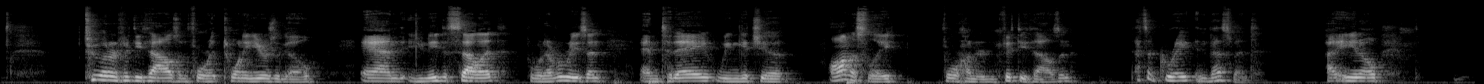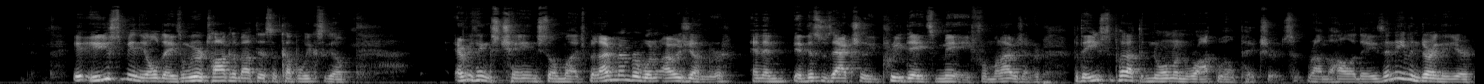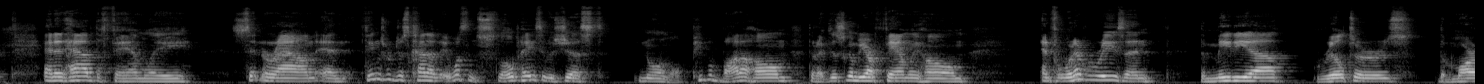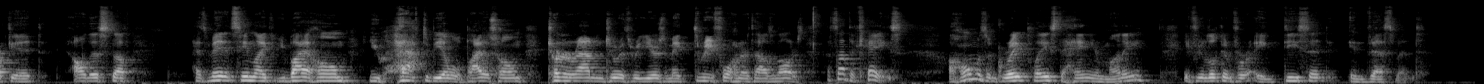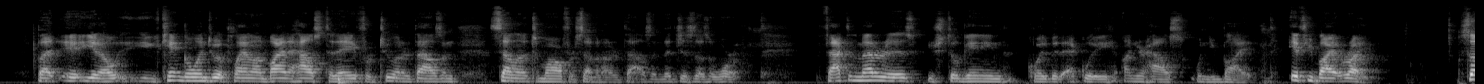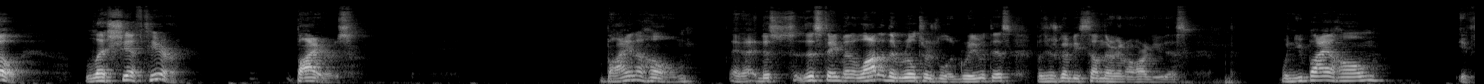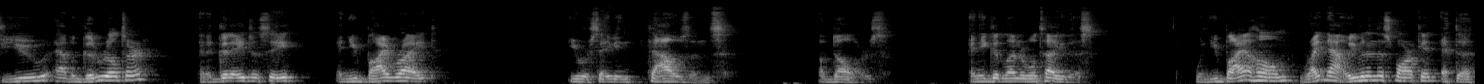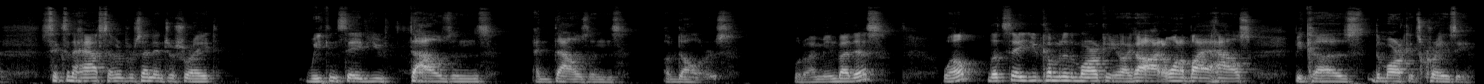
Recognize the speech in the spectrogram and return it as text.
250,000 for it 20 years ago and you need to sell it for whatever reason, and today we can get you honestly 450,000, that's a great investment. I, you know, it, it, used to be in the old days, and we were talking about this a couple weeks ago. Everything's changed so much, but I remember when I was younger, and then and this was actually predates me from when I was younger. But they used to put out the Norman Rockwell pictures around the holidays and even during the year, and it'd have the family sitting around, and things were just kind of. It wasn't slow pace; it was just normal. People bought a home. They're like, "This is going to be our family home," and for whatever reason, the media, realtors, the market, all this stuff has made it seem like you buy a home, you have to be able to buy this home, turn it around in two or three years and make three, four hundred thousand dollars. That's not the case. A home is a great place to hang your money if you're looking for a decent investment. But it, you know you can't go into a plan on buying a house today for two hundred thousand, selling it tomorrow for seven hundred thousand. That just doesn't work. Fact of the matter is, you're still gaining quite a bit of equity on your house when you buy it, if you buy it right. So let's shift here. Buyers buying a home, and this this statement, a lot of the realtors will agree with this, but there's going to be some that are going to argue this. When you buy a home, if you have a good realtor and a good agency, and you buy right, you are saving thousands of dollars. Any good lender will tell you this. When you buy a home right now, even in this market at the six and a half, seven percent interest rate, we can save you thousands and thousands of dollars. What do I mean by this? Well, let's say you come into the market and you're like, oh, I don't want to buy a house because the market's crazy.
